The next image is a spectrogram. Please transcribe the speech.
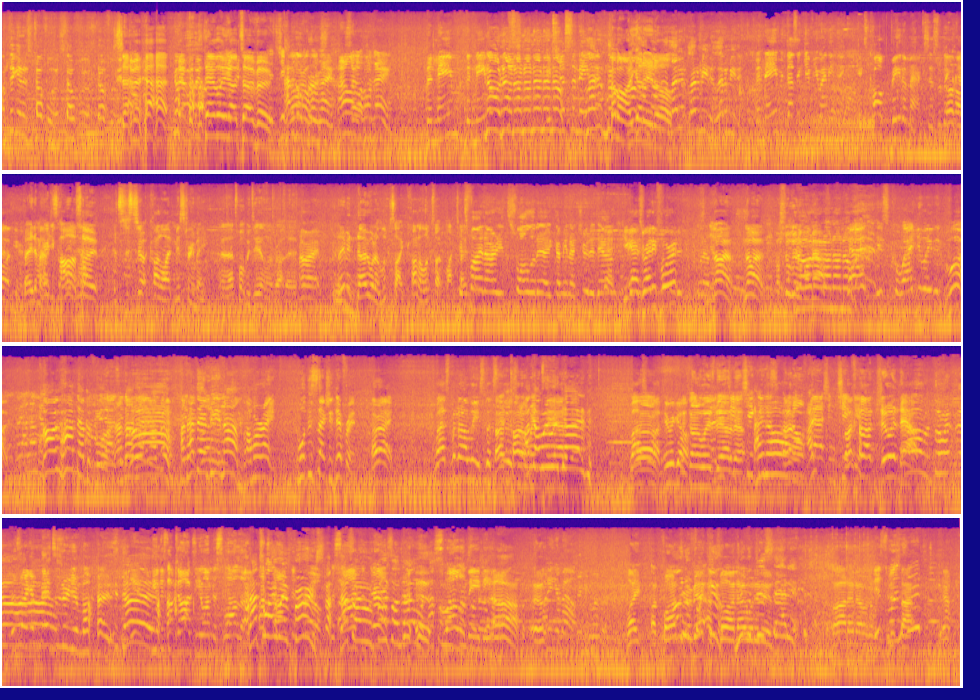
I'm thinking it's tofu. It's tofu. It's tofu. It's tofu. Definitely not tofu. It's chicken. I don't want the whole thing. I don't want the whole thing. The name, the name. No, of no, no, no, no, no, It's no. just the name. Let him, no, Come on, you gotta no, eat no, it no, all. Let, it, let him eat it. Let him eat it. The name it doesn't give you anything. It's called Betamax. That's what they call it here. Betamax. you Oh, it so it's just kind of like mystery meat. Uh, that's what we're dealing with right there. All right. I don't even know what it looks like. Kind of looks like black It's tofu. fine. I already swallowed it. I mean, I chewed it down. You guys ready for it? No, no, I'm still gonna No, my no, no, no, no. That is coagulated blood. Oh, I've had that before. I've had that, yeah. I've had that in Vietnam. I'm all right. Well, this is actually different. All right. Last but not least, let's That do this one. I thought we were me out done. Last one. Here we go. It kind of weirds me out a This is bit. chicken. I know. I know. old-fashioned I chicken. can't do it now. No, throw it. No. It's like it messes with your mind. It does. You just talk so you want him to swallow. That's why I went first. That's why I went first on that one. That's throat. Swallow, went first on baby. that Ah, Put it uh, in your mouth. like I one. climbed through a Oh, bit fuck you. until I know what it just is. Oh, I don't know. This one's that. it?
